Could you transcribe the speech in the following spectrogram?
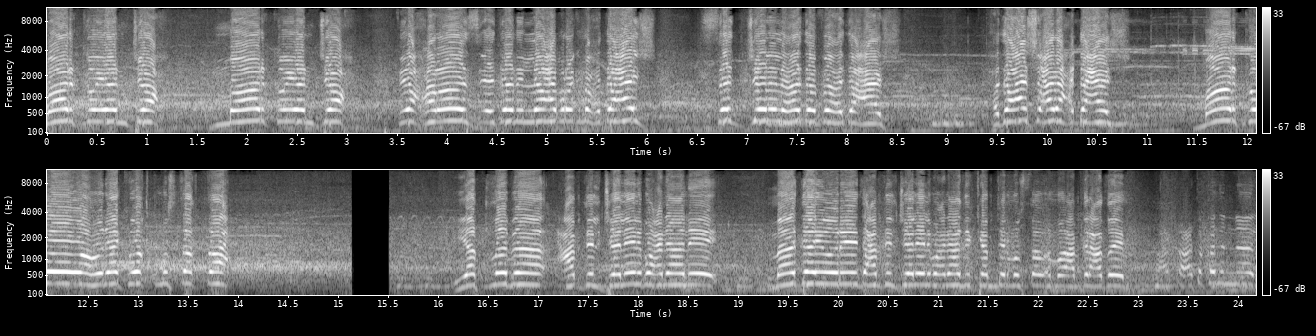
ماركو ينجح ماركو ينجح. في احراز اذا اللاعب رقم 11 سجل الهدف 11 11 على 11 ماركو وهناك وقت مستقطع. يطلب عبد الجليل أبو عناني. ماذا يريد عبد الجليل أبو عناني الكابتن مصطفى عبد العظيم؟ أعتقد أن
